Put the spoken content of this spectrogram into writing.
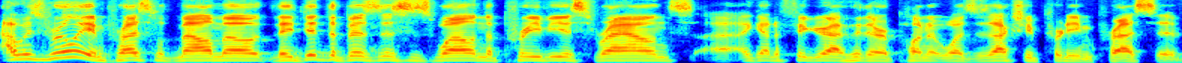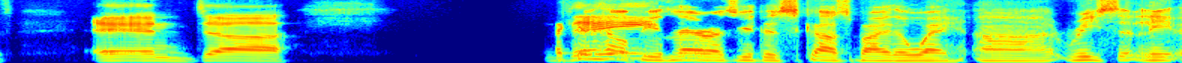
I was really impressed with Malmo. They did the business as well in the previous rounds. I got to figure out who their opponent was. It's actually pretty impressive. And uh, I can help you there, as you discussed. By the way, uh, recently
